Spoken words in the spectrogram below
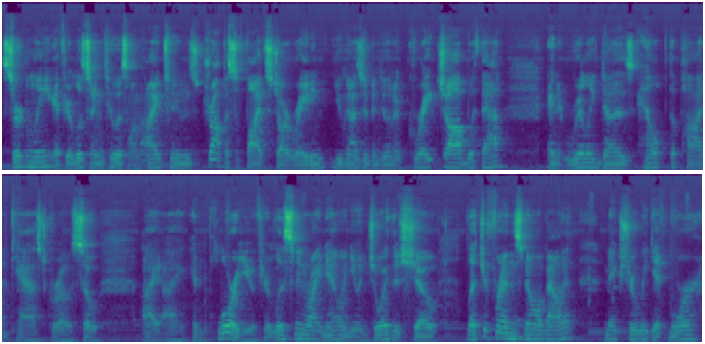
Certainly, if you're listening to us on iTunes, drop us a five star rating. You guys have been doing a great job with that, and it really does help the podcast grow. So, I, I implore you, if you're listening right now and you enjoy this show, let your friends know about it. Make sure we get more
